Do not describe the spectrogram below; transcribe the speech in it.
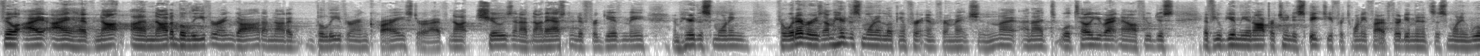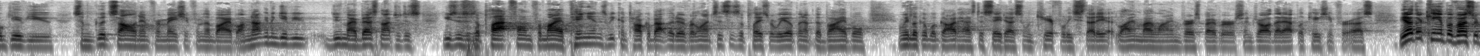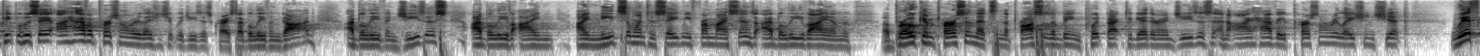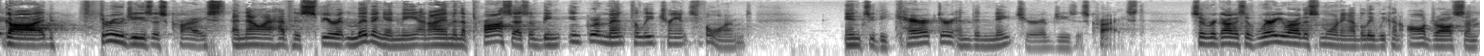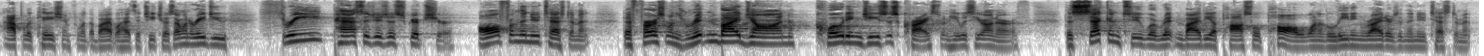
Phil, I, I have not, I'm not a believer in God. I'm not a believer in Christ, or I've not chosen, I've not asked Him to forgive me. I'm here this morning for whatever reason, I'm here this morning looking for information. And I, and I will tell you right now, if you'll just, if you'll give me an opportunity to speak to you for 25, 30 minutes this morning, we'll give you some good, solid information from the Bible. I'm not going to give you, do my best not to just use this as a platform for my opinions. We can talk about that over lunch. This is a place where we open up the Bible and we look at what God has to say to us and we carefully study it line by line, verse by verse, and draw that application for us. The other camp of us are people who say, I have a personal relationship with Jesus Christ. I believe in God. I believe in Jesus. I believe I, I need someone to save me from my sins. I believe I am a broken person that's in the process of being put back together in Jesus, and I have a personal relationship with God through Jesus Christ. And now I have His Spirit living in me, and I am in the process of being incrementally transformed into the character and the nature of Jesus Christ. So, regardless of where you are this morning, I believe we can all draw some application from what the Bible has to teach us. I want to read you three passages of Scripture, all from the New Testament, the first one's written by John, quoting Jesus Christ when he was here on earth. The second two were written by the Apostle Paul, one of the leading writers in the New Testament.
